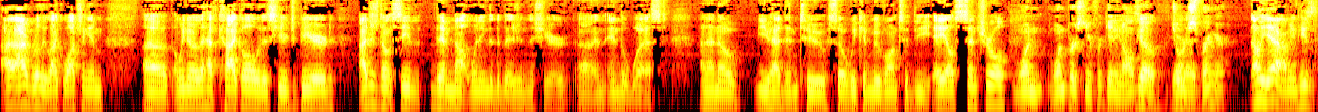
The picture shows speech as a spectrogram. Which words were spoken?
I, I really like watching him. Uh, we know they have Keuchel with his huge beard. I just don't see them not winning the division this year uh, in, in the West. And I know you had them too, so we can move on to the AL Central. One one person you're forgetting also Go. George. Springer. Oh yeah, I mean he's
